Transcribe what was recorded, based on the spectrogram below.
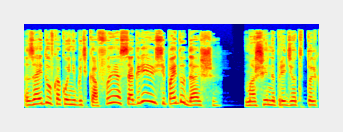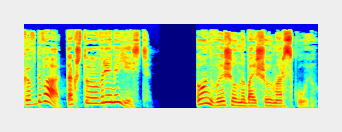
зайду в какое-нибудь кафе, согреюсь и пойду дальше. Машина придет только в два, так что время есть. Он вышел на Большую морскую.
